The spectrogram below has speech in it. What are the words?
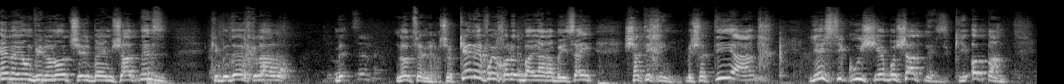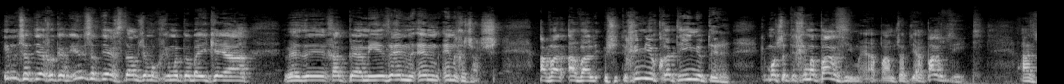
אין היום וילונות שיש בהם שטנז, כי בדרך כלל... לא צמר. עכשיו, כן איפה יכול להיות בעיה רבי ישי? שטיחים. בשטיח יש סיכוי שיהיה בו שטנז, כי עוד פעם, אם זה שטיח, אוקיי, אם זה שטיח סתם שמוכרים אותו באיקאה וזה חד פעמי, אז אין, אין, אין חשש. אבל, אבל שטיחים יוקרתיים יותר, כמו שטיחים הפרסים, היה פעם שטיח פרסי. אז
